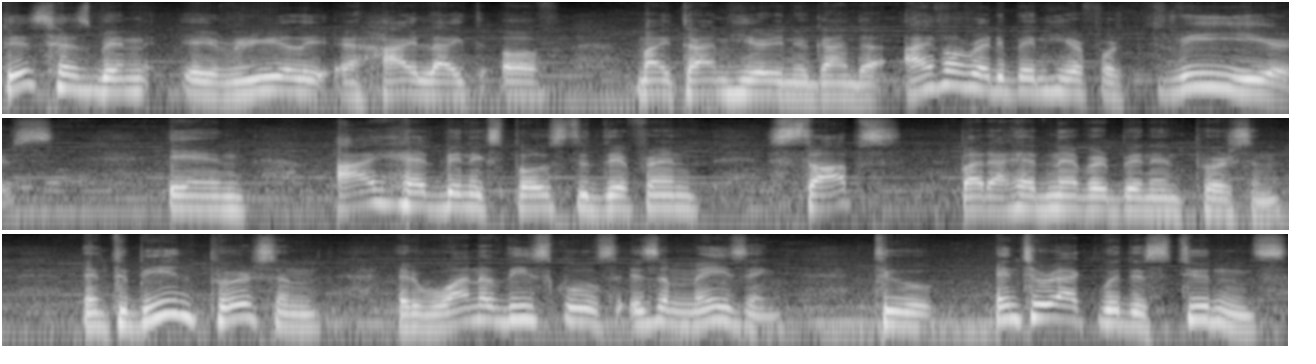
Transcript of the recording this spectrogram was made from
This has been a really a highlight of my time here in Uganda. I've already been here for three years and I had been exposed to different stops, but I had never been in person. And to be in person at one of these schools is amazing to interact with the students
